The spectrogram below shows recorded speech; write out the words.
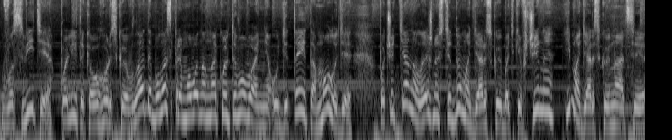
В освіті політика угорської влади була спрямована на культивування у дітей та молоді почуття належності до мадярської батьківщини і мадярської нації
